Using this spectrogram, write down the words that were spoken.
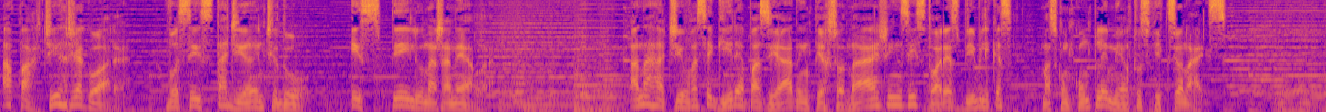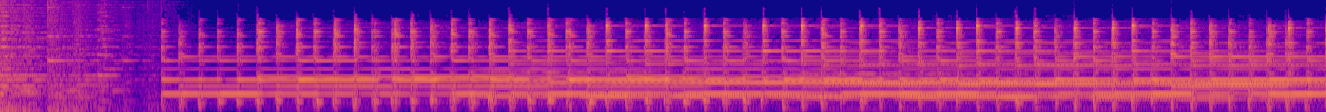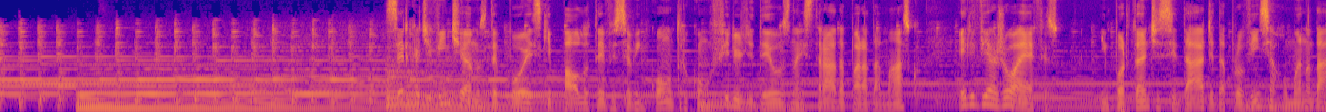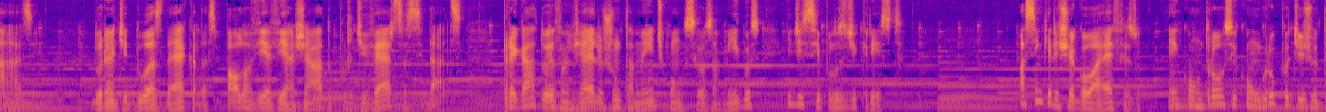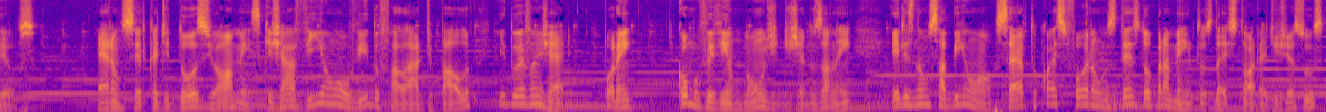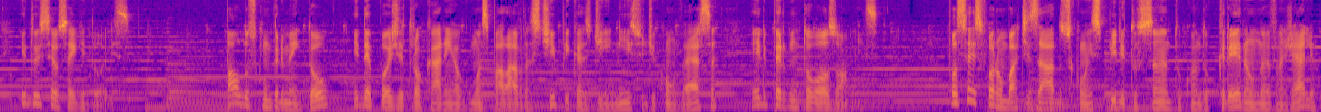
A partir de agora, você está diante do Espelho na Janela. A narrativa a seguir é baseada em personagens e histórias bíblicas, mas com complementos ficcionais. Cerca de 20 anos depois que Paulo teve seu encontro com o Filho de Deus na estrada para Damasco, ele viajou a Éfeso, importante cidade da província romana da Ásia. Durante duas décadas, Paulo havia viajado por diversas cidades, pregado o Evangelho juntamente com seus amigos e discípulos de Cristo. Assim que ele chegou a Éfeso, encontrou-se com um grupo de judeus. Eram cerca de doze homens que já haviam ouvido falar de Paulo e do Evangelho. Porém, como viviam longe de Jerusalém, eles não sabiam ao certo quais foram os desdobramentos da história de Jesus e dos seus seguidores. Paulo os cumprimentou e, depois de trocarem algumas palavras típicas de início de conversa, ele perguntou aos homens: Vocês foram batizados com o Espírito Santo quando creram no Evangelho?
